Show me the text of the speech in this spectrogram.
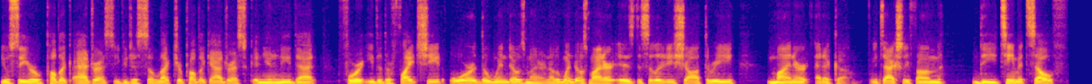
You'll see your public address. You could just select your public address and you need that for either the flight sheet or the Windows miner. Now the Windows miner is the Solidity SHA-3 Miner Etica. It's actually from the team itself.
